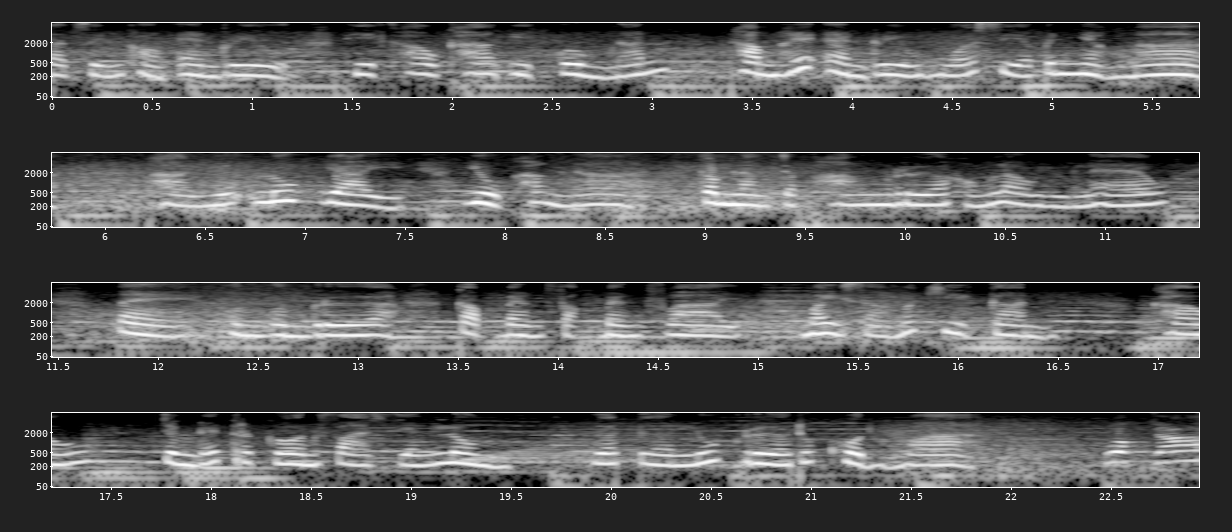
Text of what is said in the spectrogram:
ตัดสินของแอนดริวที่เข้าข้างอีกกลุ่มนั้นทำให้แอนดริวหัวเสียเป็นอย่างมาก พายุลูกใหญ่อยู่ข้างหน้ากำลังจะพังเรือของเราอยู่แล้ว แต่คนบนเรือกับแบ่งฝักแบ่งฝ่ายไม่สามัคคีกัน เขาจึงได้ตะโกนฝ่าเสียงลม เพื่อเตือนลูกเรือทุกคนว่า พวกเจ้า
